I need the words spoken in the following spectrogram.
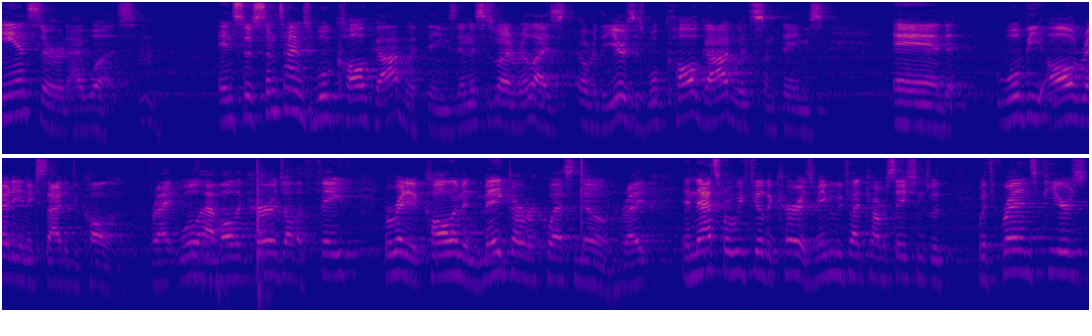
answered, I was. And so sometimes we'll call God with things, and this is what I realized over the years is we'll call God with some things and we'll be all ready and excited to call him, right? We'll have all the courage, all the faith. We're ready to call him and make our request known, right? And that's where we feel the courage. Maybe we've had conversations with, with friends, peers,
